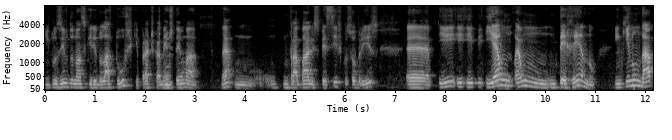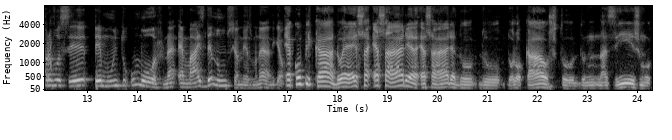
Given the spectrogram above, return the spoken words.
inclusive do nosso querido Latuf, que praticamente tem uma, né, um, um, trabalho específico sobre isso. É, e, e, e, é, um, é um, um terreno em que não dá para você ter muito humor, né? É mais denúncia mesmo, né, Miguel? É complicado, é essa, essa área, essa área do, do, do holocausto, do nazismo,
